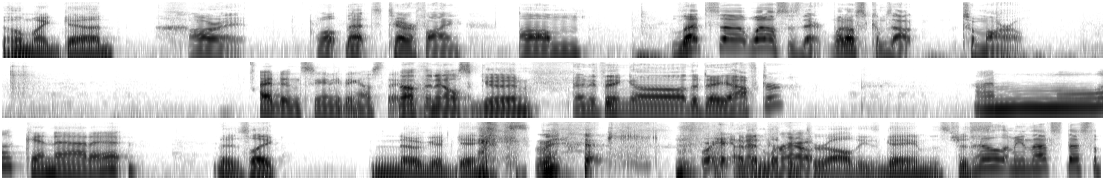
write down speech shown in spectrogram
oh my god. All right. Well, that's terrifying. Um let's uh what else is there? What else comes out tomorrow? I didn't see anything else there. Nothing else good. Anything uh the day after? I'm looking at it. There's like no good games. I've been looking crowd. through all these games. Just Well, I mean that's that's the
